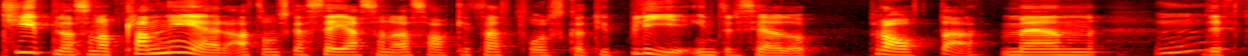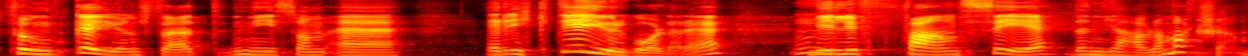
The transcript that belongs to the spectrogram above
typ nästan har planerat att de ska säga sådana saker för att folk ska typ bli intresserade och prata. Men det funkar ju inte för att ni som är riktiga djurgårdare vill ju fan se den jävla matchen.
